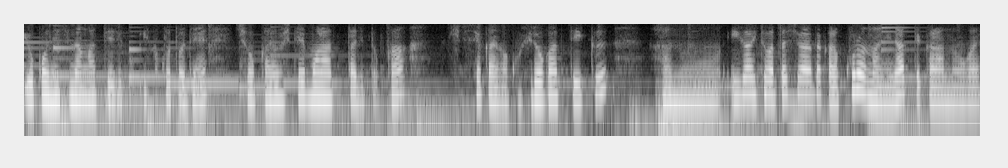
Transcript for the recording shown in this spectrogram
横につながっていくことで紹介をしてもらったりとか世界がこう広がっていく。あの意外と私はだからコロナになってからの方が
